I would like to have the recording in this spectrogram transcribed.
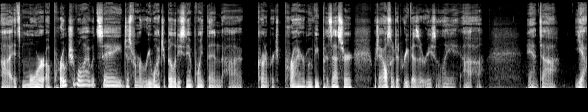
Uh, it's more approachable, I would say, just from a rewatchability standpoint than uh, Cronenberg's prior movie, Possessor, which I also did revisit recently. Uh, and uh, yeah,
